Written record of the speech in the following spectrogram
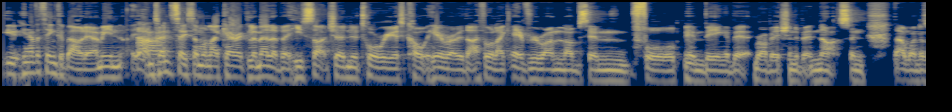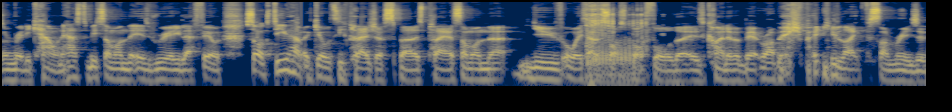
You can have a think about it. I mean, All I'm right. trying to say someone like Erik Lamela, but he's such a notorious cult hero that I feel like everyone loves him for him being a bit rubbish and a bit nuts, and that one doesn't really count. It has to be someone that is really left field. Socks, do you have a guilty pleasure Spurs player, someone that you've always had a soft spot for that is kind of a bit rubbish, but you like for some reason,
